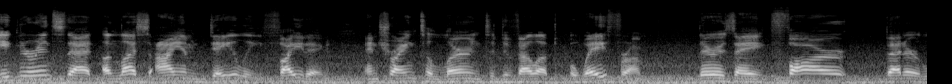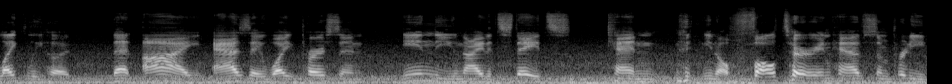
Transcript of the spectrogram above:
ignorance that, unless I am daily fighting and trying to learn to develop away from, there is a far better likelihood that I, as a white person in the United States, can, you know, falter and have some pretty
